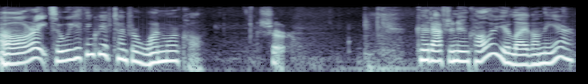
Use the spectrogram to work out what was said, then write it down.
All right. So we think we have time for one more call. Sure. Good afternoon, caller. You're live on the air.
